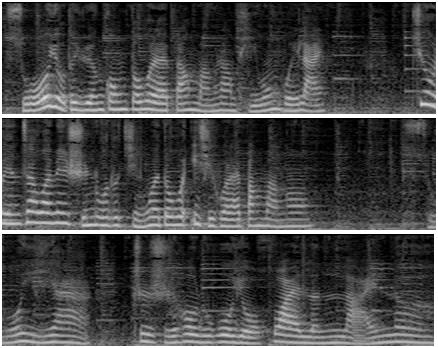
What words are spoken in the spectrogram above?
所有的员工都会来帮忙让体温回来，就连在外面巡逻的警卫都会一起回来帮忙哦。所以呀，这时候如果有坏人来了，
